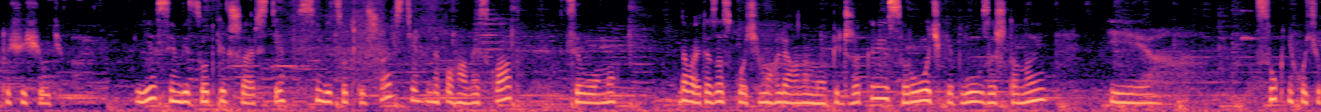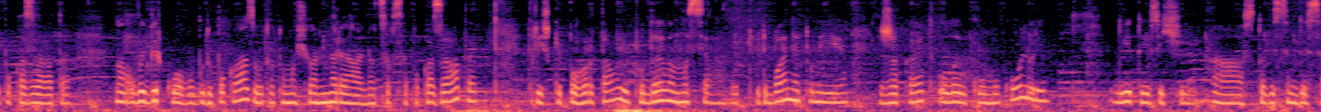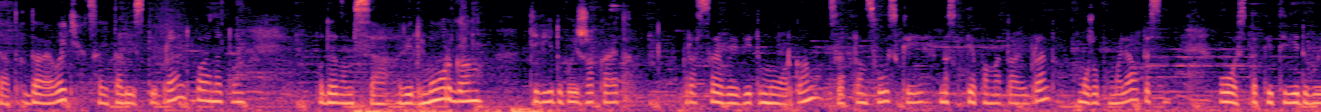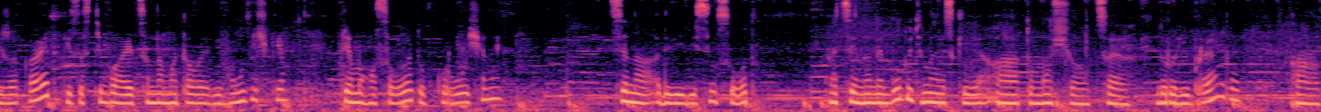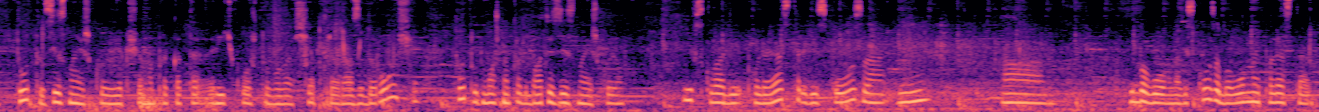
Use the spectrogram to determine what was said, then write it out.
Тут чуть-чуть. Є 7% шерсті. 7% шерсті, непоганий склад в цілому. Давайте заскочимо, глянемо піджаки, сорочки, блузи, штани. І сукні хочу показати. Ну, вибірково буду показувати, тому що нереально це все показати. Трішки погортаю, подивимося. От від Benetton є жакет у оливковому кольорі. 2189. Це італійський бренд Benetton. Подивимося від Morgan, твідовий жакет. Красивий від Morgan. Це французький, наскільки я пам'ятаю бренд, можу помилятися. Ось такий твідовий жакет, який застібається на металеві гузички, прямого силуету вкорочений. Ціна 2800. А ціни не будуть низькі, а тому що це дорогі бренди. А тут зі знижкою, якщо, наприклад, річ коштувала ще в три рази дорожче, то тут можна придбати зі знижкою. І в складі поліестер, віскоза і, а, і бавовна. Віскоза, бавовна і поліестер.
